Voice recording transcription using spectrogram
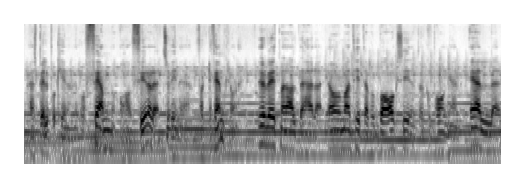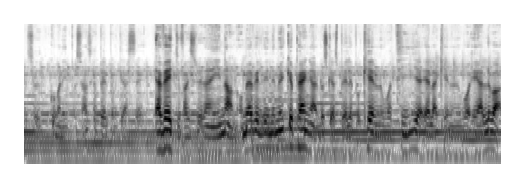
Har jag spelat på Keno-nivå 5 och har 4 rätt så vinner jag 45 kronor. Hur vet man allt det här? Ja, om man tittar på baksidan av kupongen eller så går man in på svenskaspel.se. Jag vet ju faktiskt redan innan, om jag vill vinna mycket pengar då ska jag spela på Keno nivå 10 eller Keno nivå 11.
